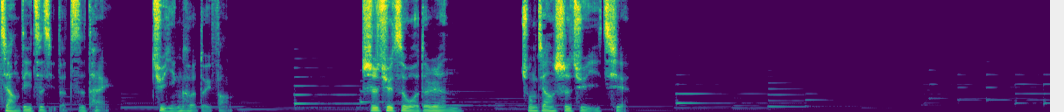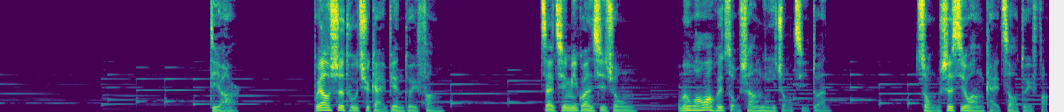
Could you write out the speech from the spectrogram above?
降低自己的姿态，去迎合对方。失去自我的人，终将失去一切。第二，不要试图去改变对方。在亲密关系中，我们往往会走上另一种极端，总是希望改造对方，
